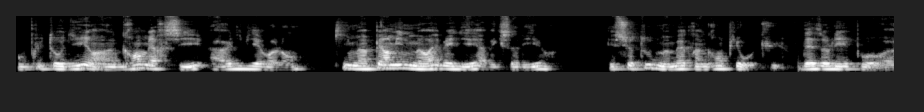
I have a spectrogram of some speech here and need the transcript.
ou plutôt dire un grand merci à Olivier Roland, qui m'a permis de me réveiller avec ce livre et surtout de me mettre un grand pied au cul. Désolé pour, euh,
